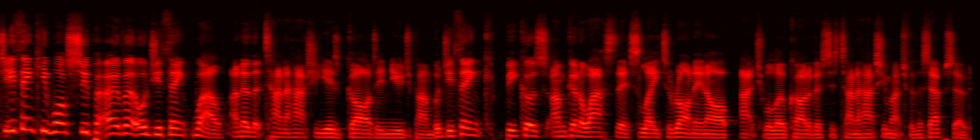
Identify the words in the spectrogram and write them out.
Do you think he was super over, or do you think? Well, I know that Tanahashi is God in New Japan, but do you think because I'm going to ask this later on in our actual Okada versus Tanahashi match for this episode?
